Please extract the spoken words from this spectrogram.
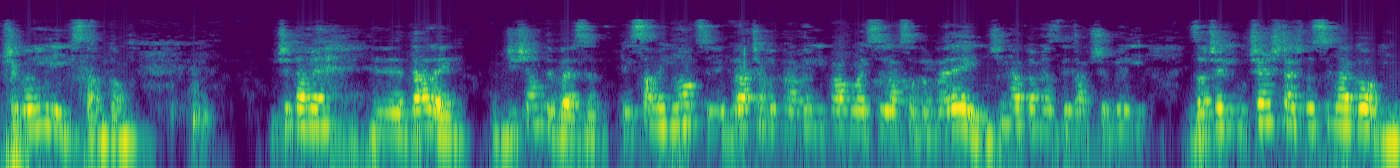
przegonili ich stamtąd. Czytamy e, dalej, dziesiąty werset. Tej samej nocy bracia wyprawili Pawła i Sylasa do Berei. Ci natomiast, gdy tam przybyli, zaczęli uczęszczać do synagogi.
